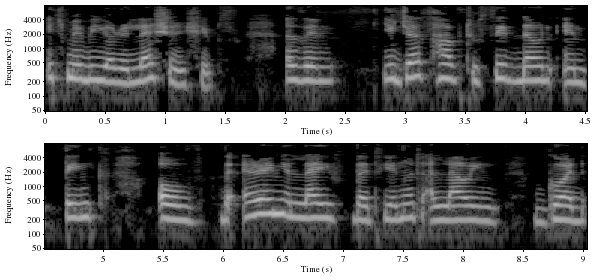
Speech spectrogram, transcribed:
It may be your relationships. As in, you just have to sit down and think of the area in your life that you're not allowing God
